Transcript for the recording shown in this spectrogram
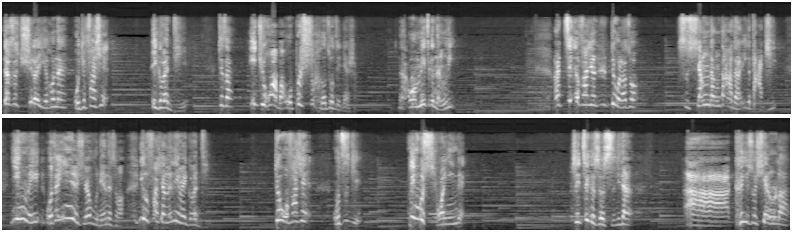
但是去了以后呢，我就发现一个问题，就是一句话吧，我不适合做这件事儿，那我没这个能力。而这个发现对我来说是相当大的一个打击，因为我在音乐学院五年的时候，又发现了另外一个问题，就我发现我自己并不喜欢音乐，所以这个时候实际上。啊，可以说陷入了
